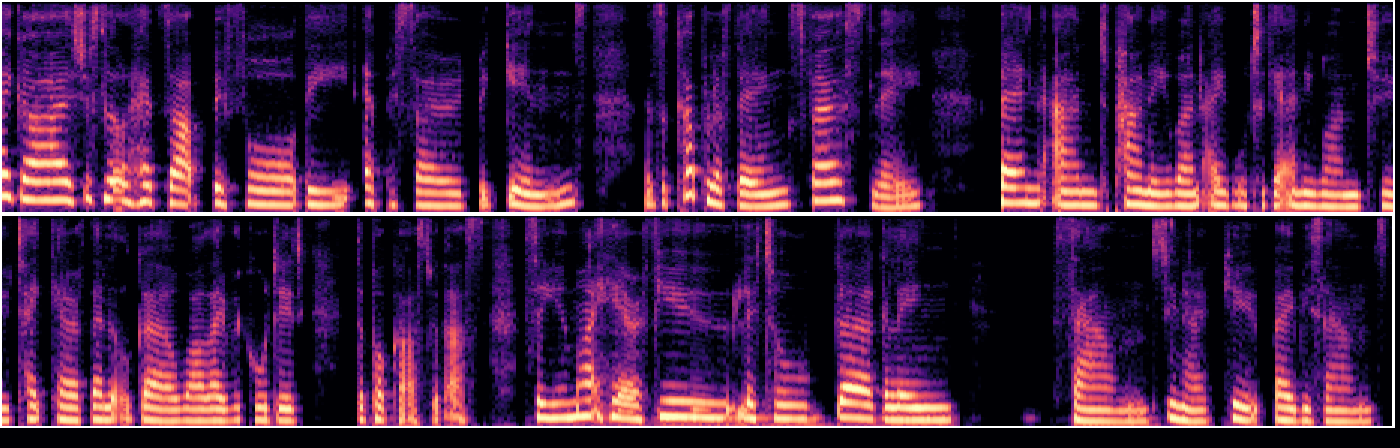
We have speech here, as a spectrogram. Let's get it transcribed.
Hey guys, just a little heads up before the episode begins. There's a couple of things. Firstly, Ben and Panny weren't able to get anyone to take care of their little girl while they recorded the podcast with us. So you might hear a few little gurgling sounds, you know, cute baby sounds.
